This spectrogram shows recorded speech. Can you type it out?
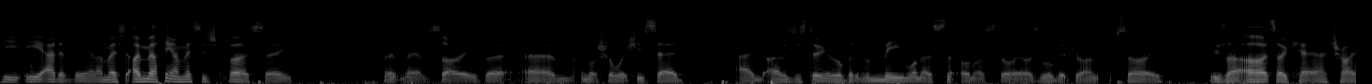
he he added me, and I mess. I, I think I messaged first saying, "Look, mate, I'm sorry, but um, I'm not sure what she said." And I was just doing a little bit of a meme on her on her story. I was a little bit drunk. I'm sorry. He's like, "Oh, it's okay. I try.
